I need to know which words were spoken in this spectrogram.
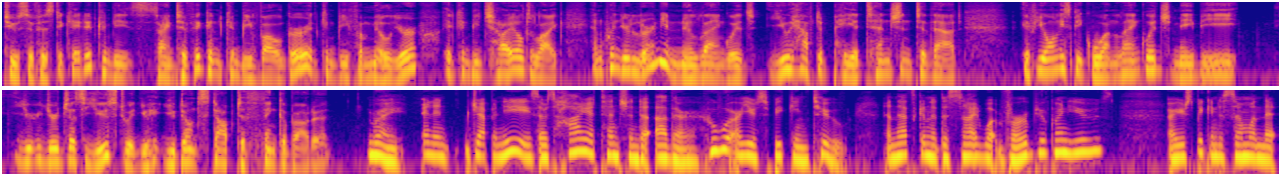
too sophisticated, can be scientific, and can be vulgar, it can be familiar, it can be childlike. And when you're learning a new language, you have to pay attention to that. If you only speak one language, maybe you're, you're just used to it. You, you don't stop to think about it. Right. And in Japanese, there's high attention to other. Who are you speaking to? And that's going to decide what verb you're going to use. Are you speaking to someone that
